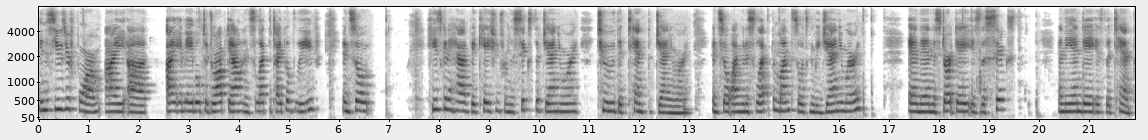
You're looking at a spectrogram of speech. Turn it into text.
in this user form, I, uh, I am able to drop down and select the type of leave. And so he's going to have vacation from the 6th of January to the 10th of January. And so I'm going to select the month, so it's going to be January. And then the start day is the 6th, and the end day is the 10th.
